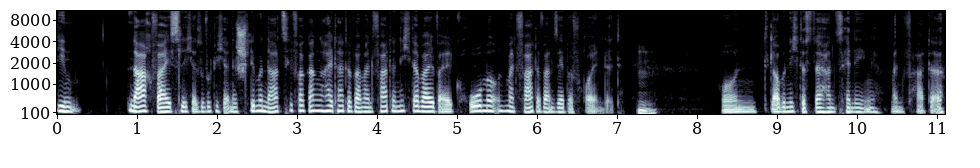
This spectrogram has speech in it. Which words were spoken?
die nachweislich, also wirklich eine schlimme Nazi-Vergangenheit hatte, war mein Vater nicht dabei, weil Krome und mein Vater waren sehr befreundet. Hm. Und ich glaube nicht, dass der Hans Henning, mein Vater,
